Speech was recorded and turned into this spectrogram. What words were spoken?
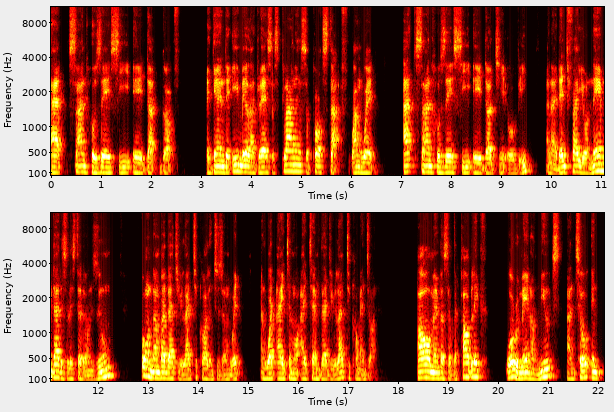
at sanjoseca.gov. Again, the email address is planning support staff, one word, at sanjoseca.gov and identify your name that is listed on Zoom, phone number that you like to call into Zoom with, and what item or item that you like to comment on. All members of the public will remain on mute until in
